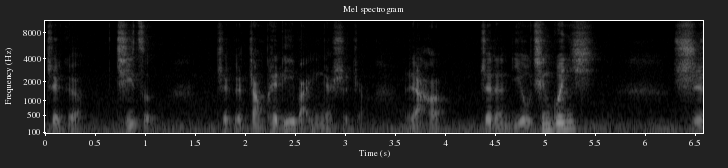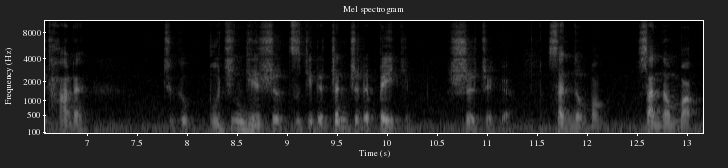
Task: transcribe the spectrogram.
这个妻子，这个张佩丽吧，应该是叫，然后这种友情关系，使他呢，这个不仅仅是自己的政治的背景是这个山东帮，山东帮，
